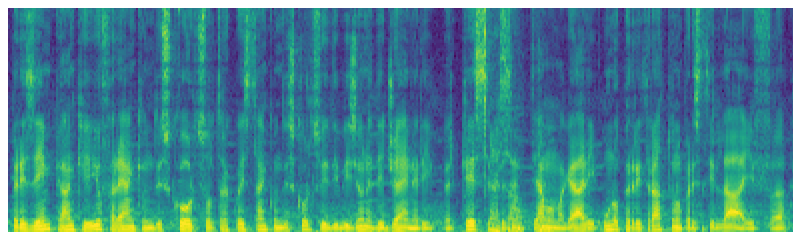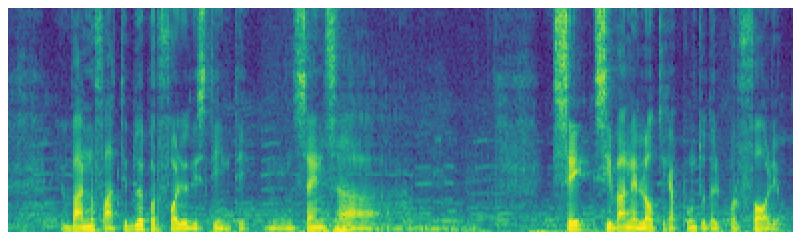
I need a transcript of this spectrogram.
per esempio, anche io farei anche un discorso, oltre a questo, anche un discorso di divisione dei generi, perché se esatto. presentiamo magari uno per ritratto, uno per still life, vanno fatti due portfolio distinti, senza... Uh-huh. se si va nell'ottica appunto del portfolio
